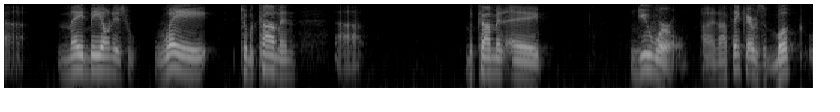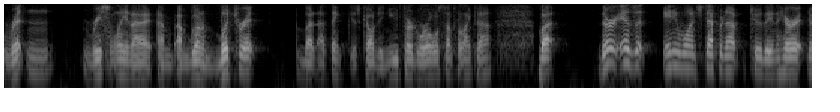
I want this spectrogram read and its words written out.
uh, may be on its way to becoming uh, becoming a new world. And I think there was a book written recently, and I, I'm, I'm going to butcher it, but I think it's called the New Third World or something like that. But there isn't anyone stepping up to the inherit the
